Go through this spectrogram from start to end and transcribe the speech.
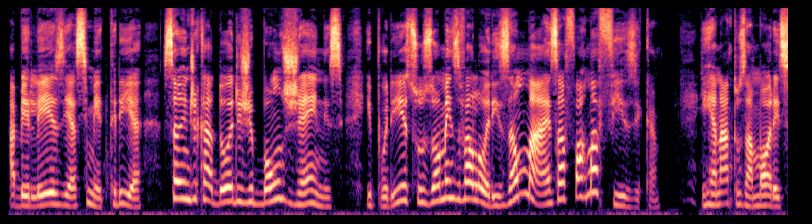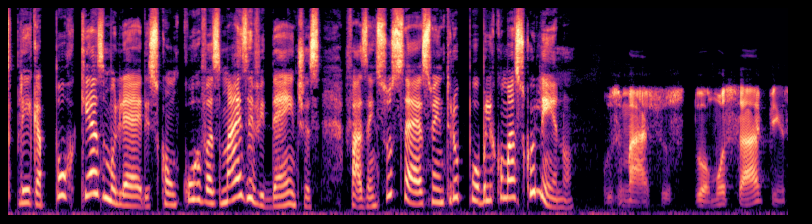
A beleza e a simetria são indicadores de bons genes e por isso os homens valorizam mais a forma física. E Renato Zamora explica por que as mulheres com curvas mais evidentes fazem sucesso entre o público masculino. Os machos do Homo sapiens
